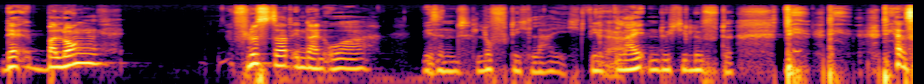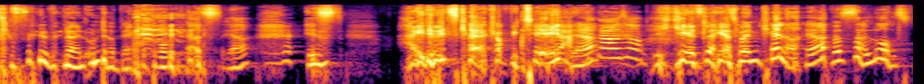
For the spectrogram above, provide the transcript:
Der Ballon flüstert in dein Ohr, wir sind luftig leicht, wir gleiten durch die Lüfte. Das Gefühl, wenn du einen Unterberg getrunken hast, ja, ist Heidewitzka, Kapitän, ja. genau so. Ich gehe jetzt gleich erstmal in den Keller, ja. Was ist da los?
